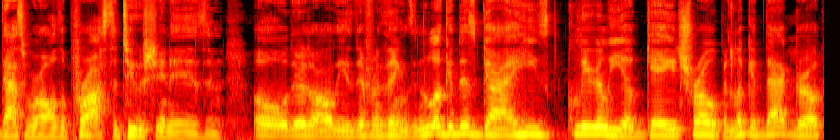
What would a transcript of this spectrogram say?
that's where all the prostitution is and oh there's all these different things. And look at this guy. He's clearly a gay trope. And look at that girl.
